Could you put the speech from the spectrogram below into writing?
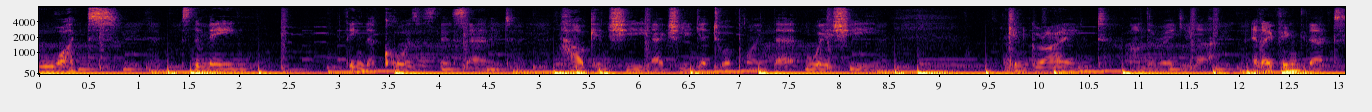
what is the main thing that causes this and how can she actually get to a point that where she can grind on the regular? And i think that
